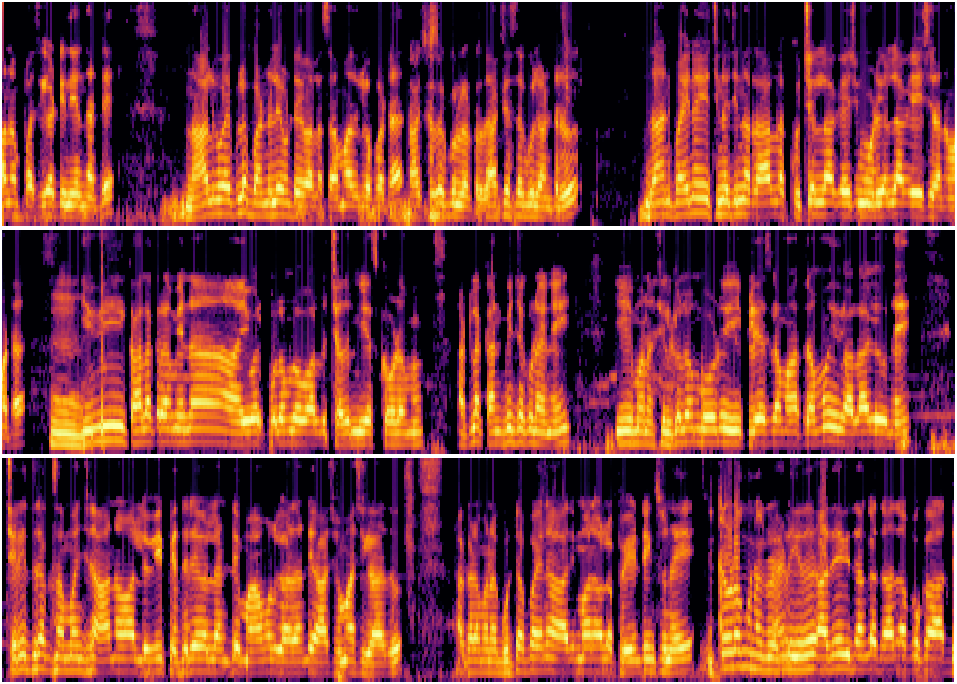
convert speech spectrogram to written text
మనం పసిగట్టింది ఏంటంటే నాలుగు వైపులా బండలే ఉంటాయి వాళ్ళ సమాధి లోపల రాక్షస గుళ్ళు అంటారు. రాక్షస గుళ్ళు అంటారు. దానిపైన చిన్న చిన్న రాళ్ళ కుచ్చెల్లాగా వేసి ముడియల్లాగా వేసారు అనమాట ఇవి కాలక్రమేణా ఎవరి పొలంలో వాళ్ళు చదును చేసుకోవడం అట్లా కనిపించకుండా అయినాయి. ఈ మన శిల్కలం బోర్డు ఈ ప్లేస్లో మాత్రము ఇవి అలాగే ఉన్నాయి. చరిత్రకు సంబంధించిన ఆనవాళ్ళు ఇవి. పెద్దరేవాళ్ళు అంటే మామూలు కాదండి ఆషమాషి కాదు. అక్కడ మన గుట్ట పైన ఆది మానవుల పెయింటింగ్స్ ఉన్నాయి. ఇక్కడ అండ్ అదే విధంగా దాదాపు ఒక అర్ధ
